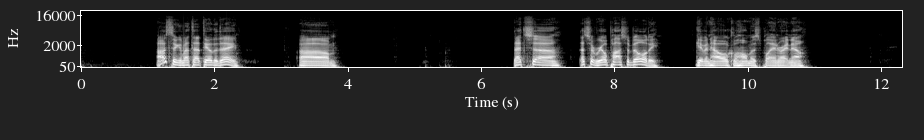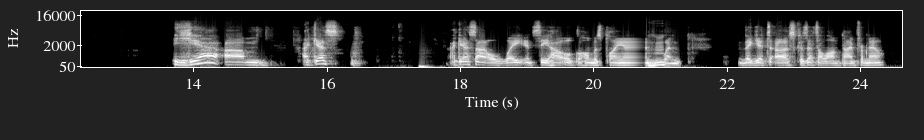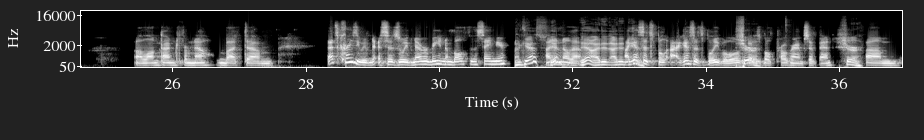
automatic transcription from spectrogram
I was thinking about that the other day. Um, that's uh, that's a real possibility, given how Oklahoma is playing right now. Yeah, um, I guess. I guess I'll wait and see how Oklahoma's playing Mhm. when they get to us because that's a long time from now. A long time from now, but um, that's crazy. We've ne- since we've never beaten them both in the same year. I guess I didn't know that. Yeah, I didn't. I didn't. I guess either. it's bel- I guess it's believable as Sure. both programs have been. sure. Um,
